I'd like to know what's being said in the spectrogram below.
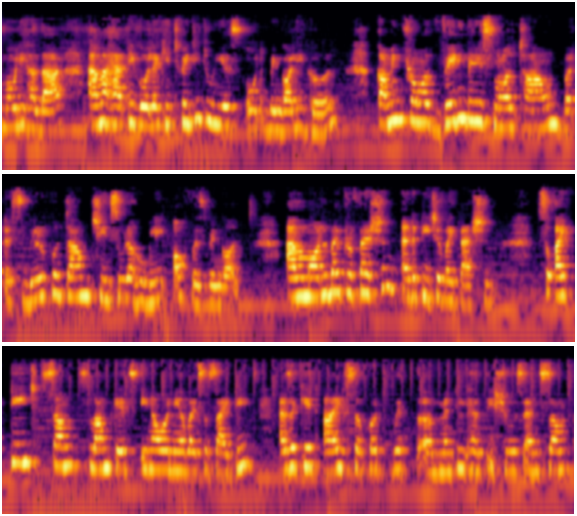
Mouli Haldar. I'm a happy-go-lucky 22 years old Bengali girl coming from a very very small town but it's a beautiful town Chinsurah Hooghly of West Bengal. I'm a model by profession and a teacher by passion. So I teach some slum kids in our nearby society. As a kid, I suffered with uh, mental health issues and some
